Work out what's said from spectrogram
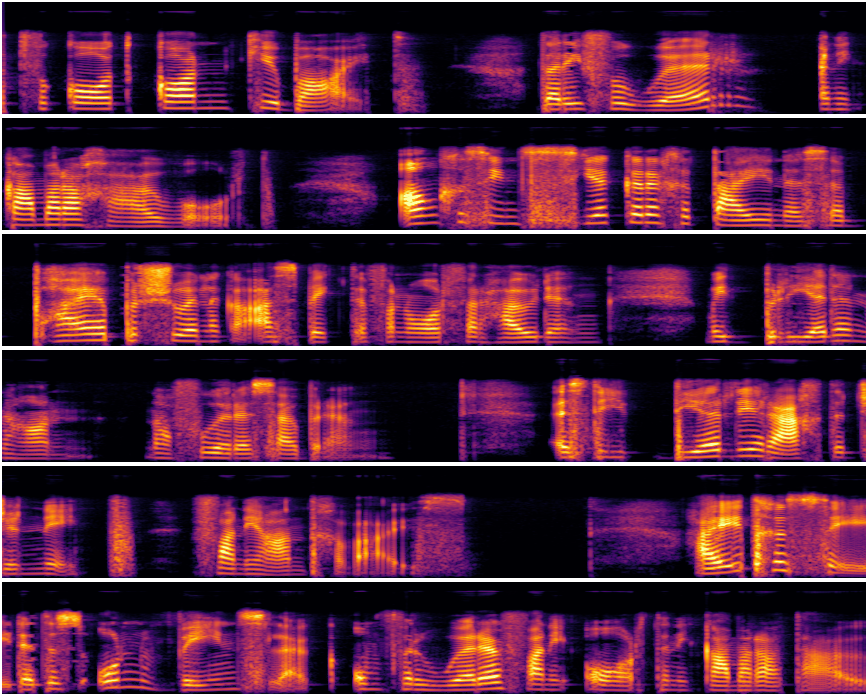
advokaat Con Cubite, dat die verhoor in die kamera gehou word. Aangesien sekere getuienisse baie persoonlike aspekte van haar verhouding met Bredenhan na vore sou bring, is die deur die regter Janet van die hand gewys. Hy het gesê dit is onwenslik om verhore van die aard in die kamera te hou.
